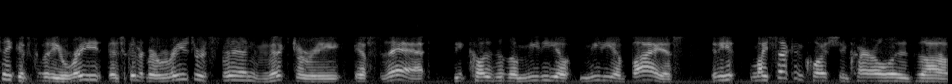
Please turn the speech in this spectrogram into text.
think it's going to be ra- it's going to be a razor thin victory, if that, because of the media media bias. And he, my second question, Carl, is uh,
